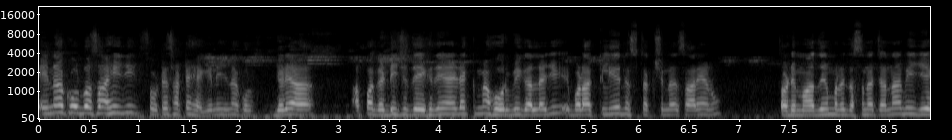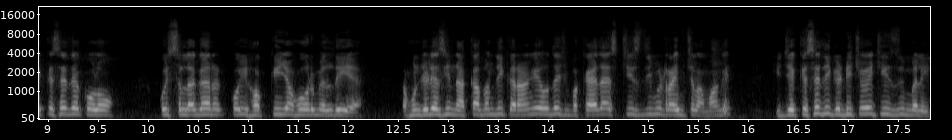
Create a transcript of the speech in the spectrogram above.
ਇਹਨਾਂ ਕੋਲ। ਬਸ ਆਹੀ ਜੀ ਛੋਟੇ ਸੱਟੇ ਹੈਗੇ ਨੇ ਜਿਨ੍ਹਾਂ ਕੋਲ। ਜਿਹੜਾ ਆਪਾਂ ਗੱਡੀ 'ਚ ਦੇਖਦੇ ਆ ਜਿਹੜਾ ਕਿ ਮੈਂ ਹੋਰ ਵੀ ਗੱਲ ਹੈ ਜੀ ਇਹ ਬੜਾ ਕਲੀਅਰ ਇਨਸਟਰਕਸ਼ਨ ਹੈ ਸਾਰਿਆਂ ਨੂੰ। ਤੁਹਾਡੇ ਮਾਧਿਅਮ ਰਾਹੀਂ ਦੱਸਣਾ ਚਾਹੁੰਦਾ ਵੀ ਜੇ ਕਿਸੇ ਦੇ ਕੋਲੋਂ ਕੋਈ ਸਲਗਰ ਕੋਈ ਹਾਕੀ ਜਾਂ ਹੋਰ ਮਿਲਦੀ ਹੈ ਤਾਂ ਹੁਣ ਜਿਹੜੇ ਅਸੀਂ ਨਾਕਾਬੰਦੀ ਕਰਾਂਗੇ ਉਹਦੇ 'ਚ ਬਕਾਇਦਾ ਇਸ ਚੀਜ਼ ਦੀ ਵੀ ਡਰਾਈਵ ਚਲਾਵਾਂਗੇ। ਕਿ ਜੇ ਕਿਸੇ ਦੀ ਗੱਡੀ 'ਚੋਂ ਇਹ ਚੀਜ਼ ਵੀ ਮਿਲੀ,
